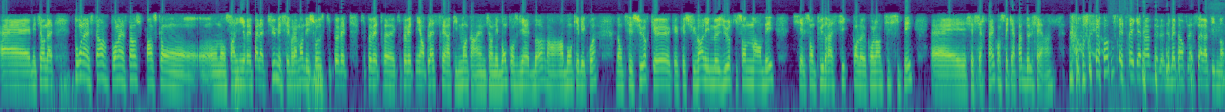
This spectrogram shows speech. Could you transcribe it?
mais tu sais, on a, pour l'instant, pour l'instant, je pense qu'on on, on, s'enlignerait pas là-dessus, mais c'est vraiment des choses qui peuvent être qui peuvent être qui peuvent être mis en place très rapidement si on est bon pour se virer de bord en, bon québécois. Donc c'est sûr que, suivant les mesures qui sont demandées, si elles sont plus drastiques qu'on l'anticipait, euh, c'est certain qu'on serait capable de le faire. Hein. on, serait, très capable de, de mettre en place ça rapidement.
